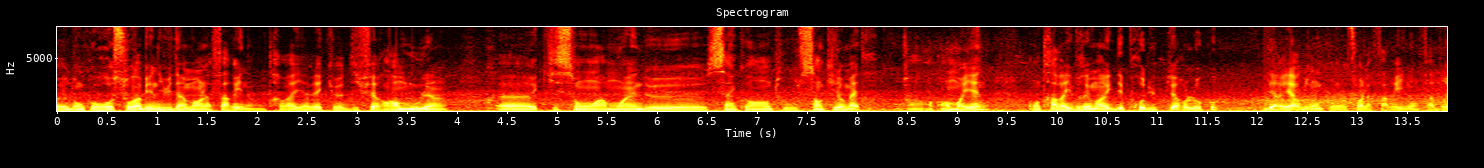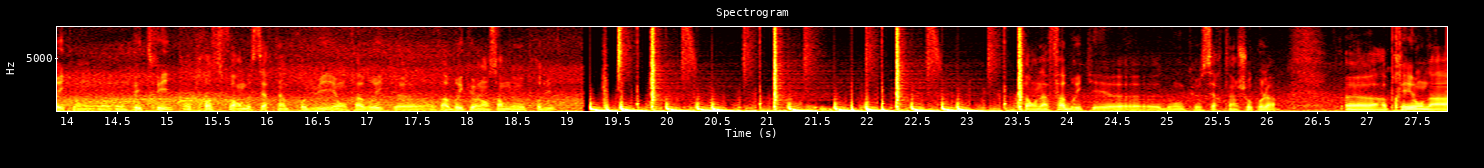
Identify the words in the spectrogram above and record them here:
Euh, donc on reçoit bien évidemment la farine, on travaille avec différents moulins qui sont à moins de 50 ou 100 km en, moyenne. On travaille vraiment avec des producteurs locaux. Derrière, donc, on reçoit la farine, on fabrique, on, pétrit, on transforme certains produits, on fabrique, euh, on fabrique l'ensemble de nos produits. on a fabriqué euh, donc, certains chocolats. Euh, après, on a,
